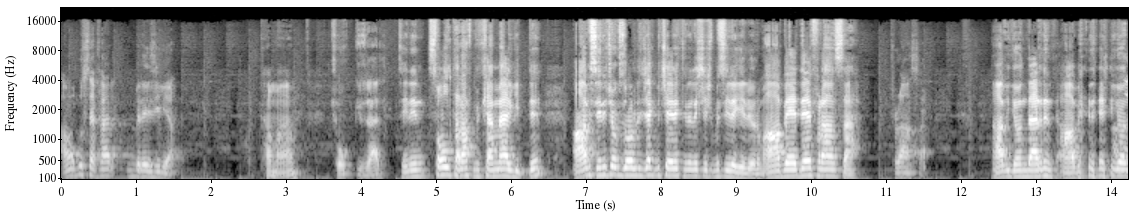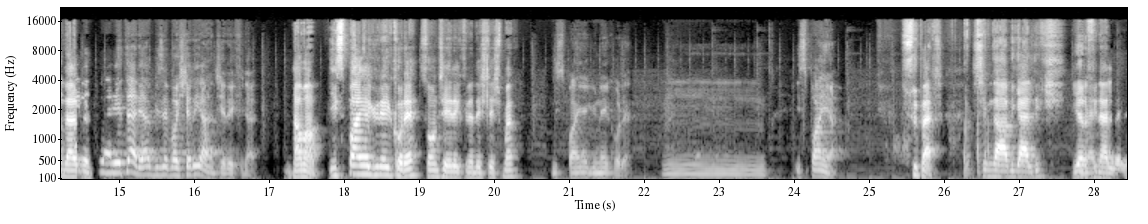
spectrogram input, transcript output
Ama bu sefer Brezilya. Tamam. Çok güzel. Senin sol taraf mükemmel gitti. Abi seni çok zorlayacak bir çeyrek final eşleşmesiyle geliyorum. ABD, Fransa. Fransa. Abi gönderdin. Ama gönderdin. final yeter ya. Bize başarı yani çeyrek final. Tamam. İspanya, Güney Kore. Son çeyrek final eşleşmen. İspanya, Güney Kore. Hmm, İspanya. Süper. Şimdi abi geldik yarı Final. finallere.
